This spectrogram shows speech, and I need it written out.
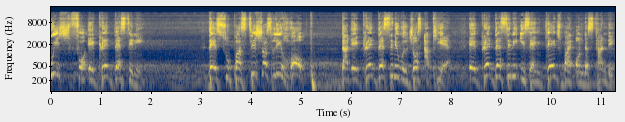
wish for a great destiny, they superstitiously hope that a great destiny will just appear. A great destiny is engaged by understanding.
